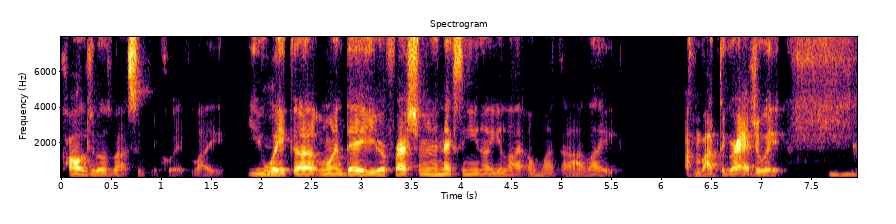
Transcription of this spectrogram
college goes by super quick. Like you mm-hmm. wake up one day, you're a freshman, and next thing you know, you're like, oh my God, like I'm about to graduate. Mm-hmm.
